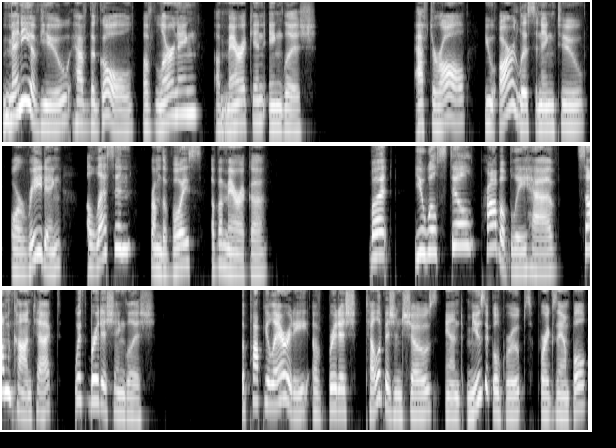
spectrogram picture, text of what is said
Many of you have the goal of learning American English. After all, you are listening to or reading a lesson from the Voice of America. But you will still probably have some contact with British English. The popularity of British television shows and musical groups, for example,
